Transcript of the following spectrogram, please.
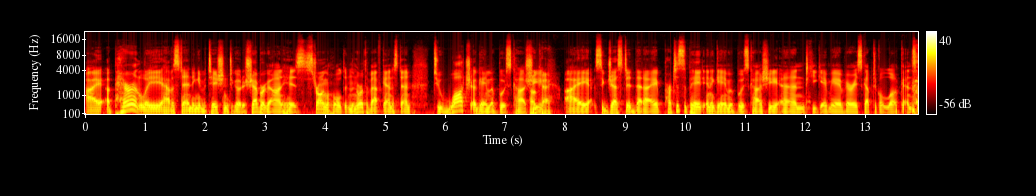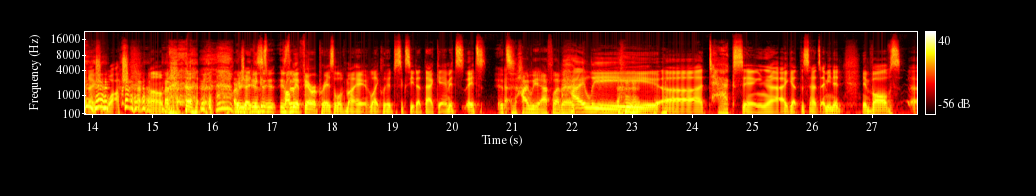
I apparently have a standing invitation to go to Sheberghan, his stronghold in the north of Afghanistan, to watch a game of Buzkashi. Okay. I suggested that I participate in a game of Buzkashi, and he gave me a very skeptical look and said I should watch, um, which I think is is, is probably it- a fair appraisal of my likelihood to succeed at that game. It's it's It's highly athletic. highly uh, taxing. I get the sense. I mean, it involves uh,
